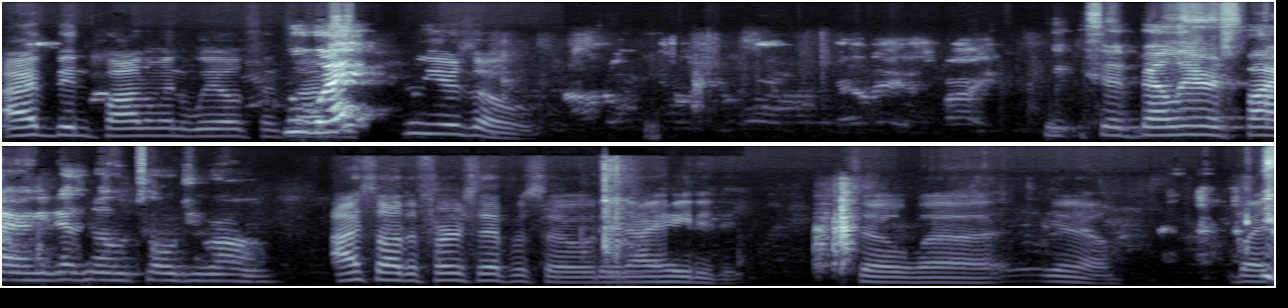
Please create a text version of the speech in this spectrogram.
I've been following Will since Who I was what? two years old. he said Bel Air is fire. He doesn't know who told you wrong. I saw the first episode and I hated it. So uh, you know, but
